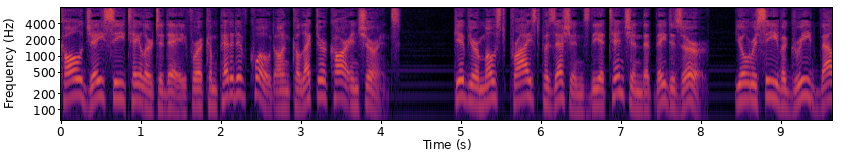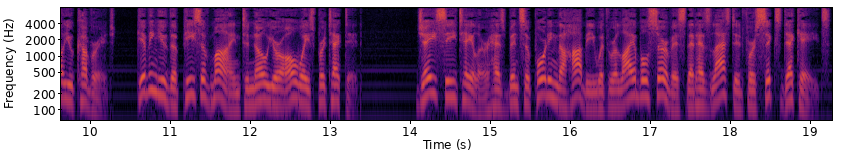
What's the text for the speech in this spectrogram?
Call J.C. Taylor today for a competitive quote on collector car insurance. Give your most prized possessions the attention that they deserve. You'll receive agreed value coverage, giving you the peace of mind to know you're always protected. J.C. Taylor has been supporting the hobby with reliable service that has lasted for six decades.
